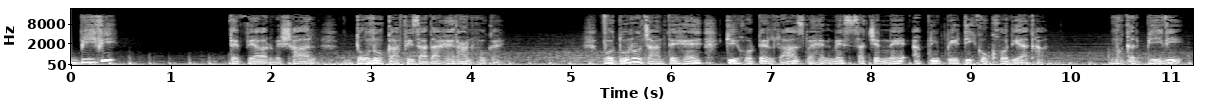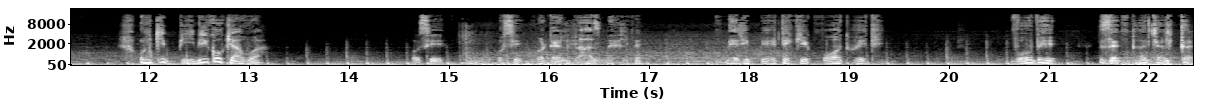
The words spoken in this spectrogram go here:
बीवी? दिव्या और विशाल दोनों काफ़ी ज़्यादा हैरान हो गए। वो दोनों जानते हैं कि होटल राजमहल में सचिन ने अपनी बेटी को खो दिया था। मगर बीवी, उनकी बीवी को क्या हुआ? उसी उसी होटल राजमहल में मेरी बेटी की मौत हुई थी। वो भी ज़िंदा जलकर,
